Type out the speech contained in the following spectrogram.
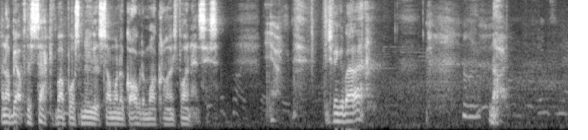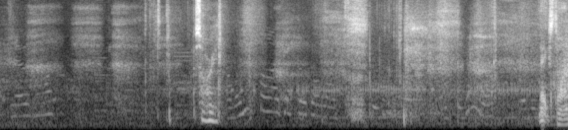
And I'd be up for the sack if my boss knew that someone had goggled on my client's finances. Yeah. Did you think about that? No. Sorry. Next time,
